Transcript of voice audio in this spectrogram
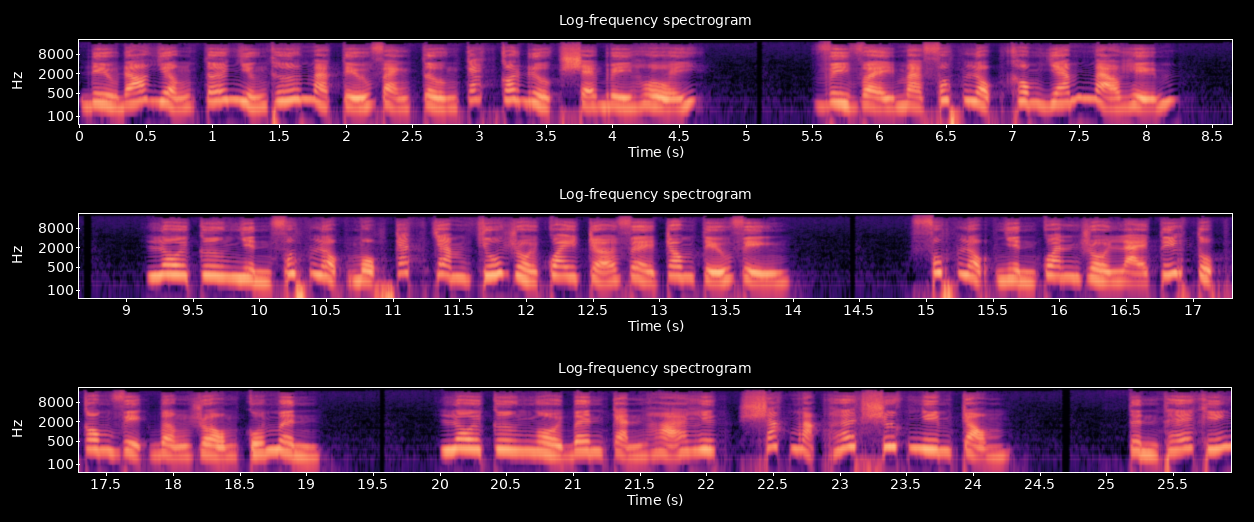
Điều đó dẫn tới những thứ mà tiểu vạn tượng các có được sẽ bị hủy. Vì vậy mà Phúc Lộc không dám mạo hiểm. Lôi cương nhìn Phúc Lộc một cách chăm chú rồi quay trở về trong tiểu viện. Phúc Lộc nhìn quanh rồi lại tiếp tục công việc bận rộn của mình. Lôi cương ngồi bên cạnh hỏa hít, sắc mặt hết sức nghiêm trọng. Tình thế khiến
